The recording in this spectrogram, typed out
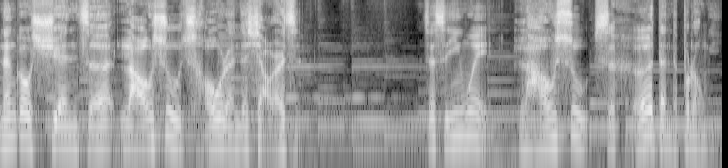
能够选择饶恕仇人的小儿子，这是因为饶恕是何等的不容易，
